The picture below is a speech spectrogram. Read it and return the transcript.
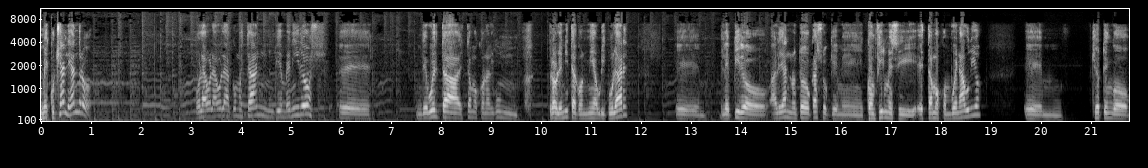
¿Me escuchás, Leandro? Hola, hola, hola, ¿cómo están? Bienvenidos. Eh, de vuelta estamos con algún problemita con mi auricular. Eh, le pido a Leandro en todo caso que me confirme si estamos con buen audio. Eh, yo tengo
